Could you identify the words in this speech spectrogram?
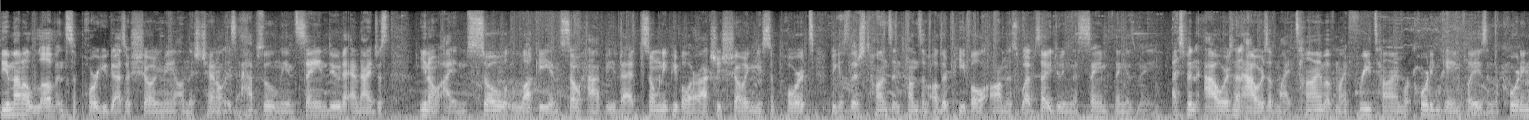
The amount of love and support you guys are showing me on this channel is absolutely insane dude and I just you know, I'm so lucky and so happy that so many people are actually showing me support because there's tons and tons of other people on this website doing the same thing as me. I spend hours and hours of my time, of my free time, recording gameplays and recording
